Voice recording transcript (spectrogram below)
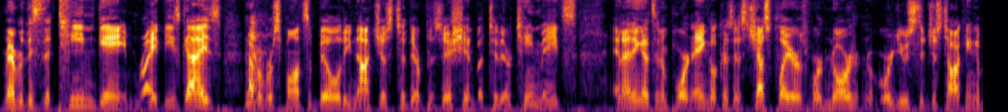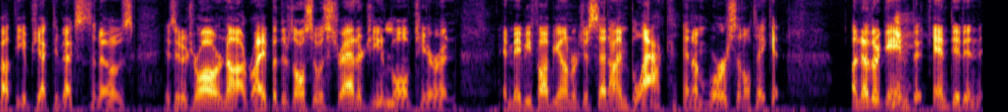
remember this is a team game, right? These guys have yeah. a responsibility not just to their position but to their teammates. And I think that's an important angle because as chess players we're nor, we're used to just talking about the objective X's and O's. Is it a draw or not, right? But there's also a strategy mm-hmm. involved here and and maybe Fabiano just said I'm black and I'm worse and I'll take it. Another game yeah. that ended in,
